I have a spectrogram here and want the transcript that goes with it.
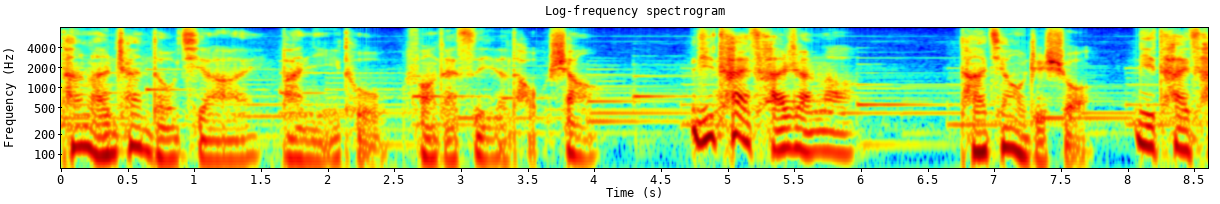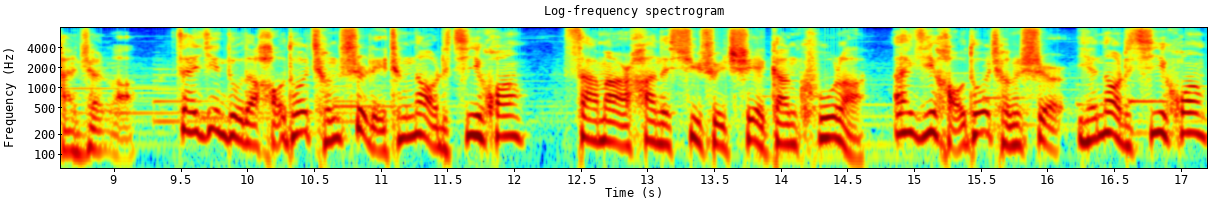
贪婪颤抖起来，把泥土放在自己的头上。你太残忍了，他叫着说。你太残忍了！在印度的好多城市里正闹着饥荒，撒马尔罕的蓄水池也干枯了，埃及好多城市也闹着饥荒，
